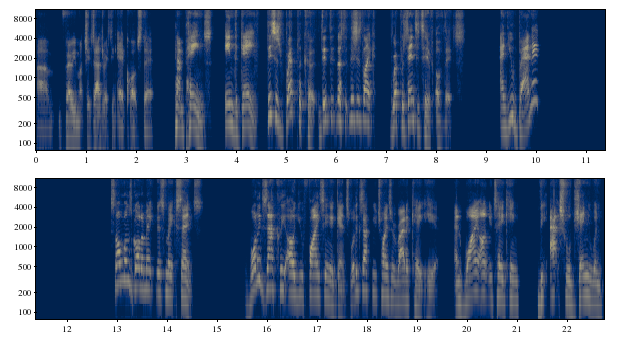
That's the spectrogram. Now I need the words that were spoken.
um, very much exaggerating air quotes there, campaigns in the game. This is replica. This is like representative of this. And you ban it? Someone's got to make this make sense. What exactly are you fighting against? What exactly are you trying to eradicate here? And why aren't you taking the actual genuine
